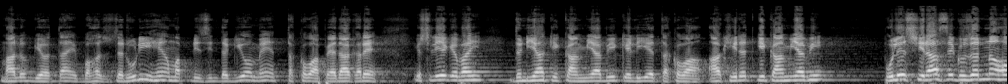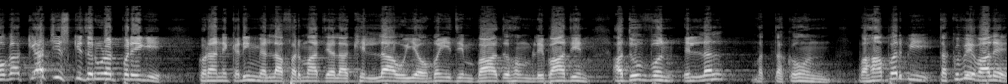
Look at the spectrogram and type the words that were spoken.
معلوم یہ ہوتا ہے بہت ضروری ہے ہم اپنی زندگیوں میں تقوی پیدا کریں۔ اس لیے کہ بھائی، دنیا کی کامیابی کے لیے تقوی، آخرت کی کامیابی۔ پولیس شراز سے گزرنا ہوگا، کیا چیز کی ضرورت پڑے گی؟ قرآن کریم میں اللہ فرماتے اللہ کھلا متقون وہاں پر بھی تقوی والے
